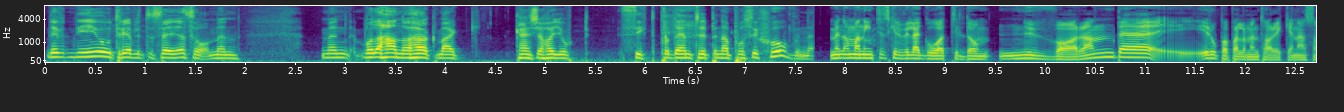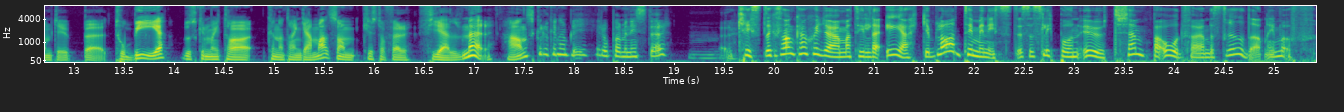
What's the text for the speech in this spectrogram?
Det, det är ju otrevligt att säga så men, men både han och Hökmark kanske har gjort sitt på den typen av positioner. Men om man inte skulle vilja gå till de nuvarande Europaparlamentarikerna som typ eh, Tobé, då skulle man ju ta, kunna ta en gammal som Kristoffer Fjellner. Han skulle kunna bli Europaminister. Kristersson kanske gör Matilda Ekeblad till minister så slipper hon utkämpa ordförandestriden i MUF.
